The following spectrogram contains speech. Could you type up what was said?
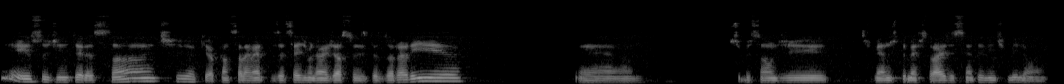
E é isso de interessante. Aqui, ó, cancelamento de 16 milhões de ações de tesouraria. É, distribuição de vendas trimestrais de 120 milhões.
